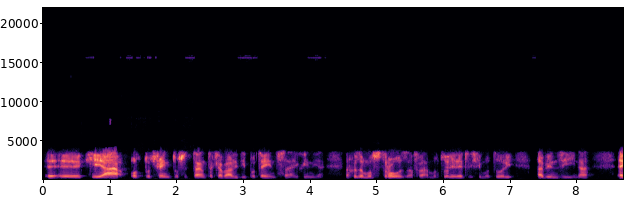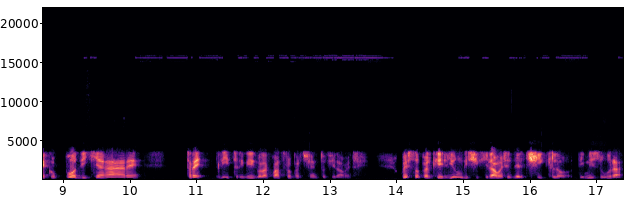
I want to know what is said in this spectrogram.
eh, eh, che ha 870 cavalli di potenza e quindi una cosa mostruosa fra motori elettrici e motori a benzina, ecco, può dichiarare 3 litri,4 per 100 km. Questo perché gli 11 km del ciclo di misura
